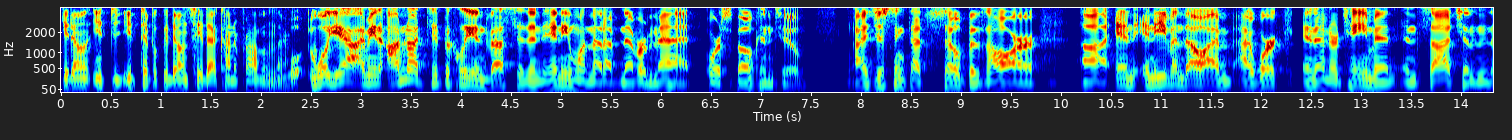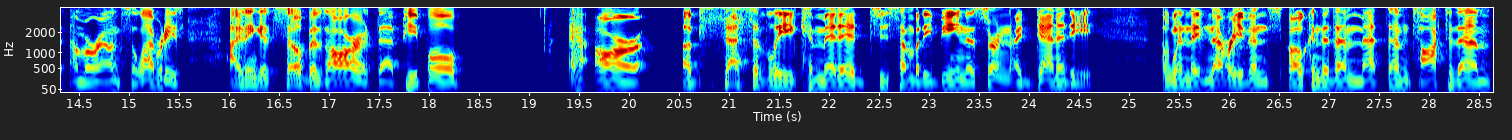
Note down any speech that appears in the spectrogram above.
you, don't, you, you typically don't see that kind of problem there. Well, well, yeah. I mean, I'm not typically invested in anyone that I've never met or spoken to. I just think that's so bizarre Uh, and and even though I'm I work in entertainment and such, and I'm around celebrities, I think it's so bizarre that people are obsessively committed to somebody being a certain identity when they've never even spoken to them, met them, talked to them.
